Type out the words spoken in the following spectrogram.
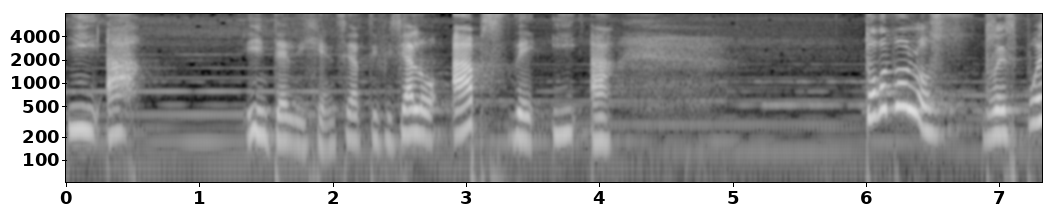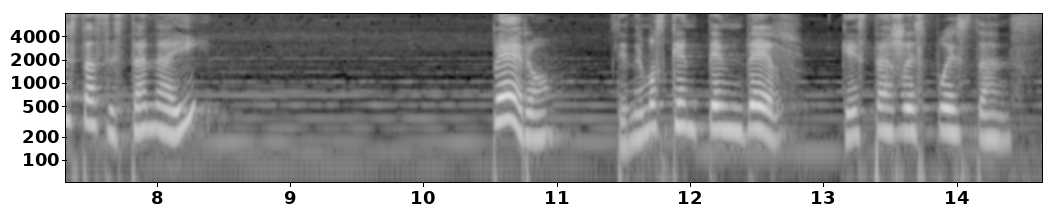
IA, inteligencia artificial o apps de IA. Todas las respuestas están ahí, pero tenemos que entender que estas respuestas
